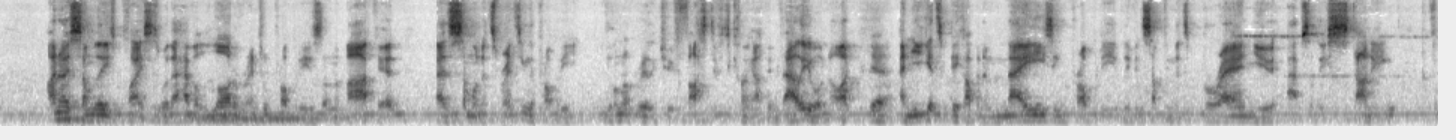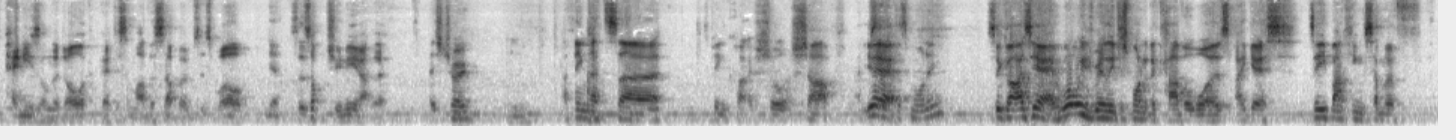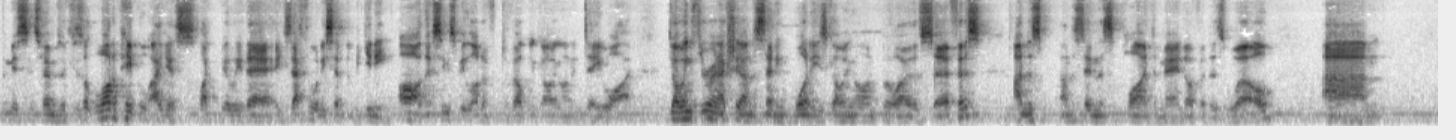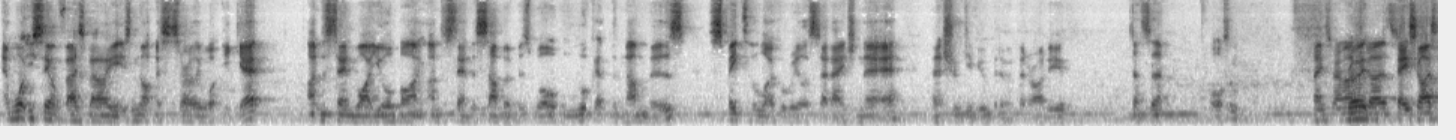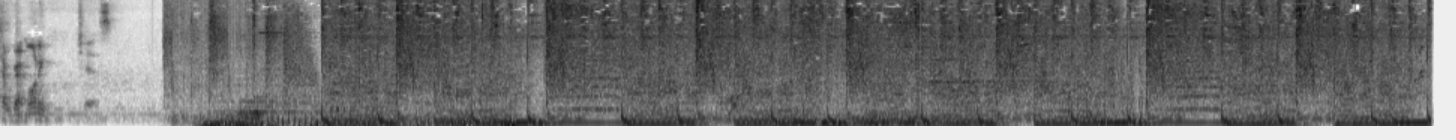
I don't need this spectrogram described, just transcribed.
I know some of these places where they have a lot of rental properties on the market. As someone that's renting the property, you're not really too fussed if it's going up in value or not. Yeah. And you get to pick up an amazing property, live in something that's brand new, absolutely stunning for pennies on the dollar compared to some other suburbs as well. Yeah. So there's opportunity out there. It's true. Mm. I think that's uh, been quite a short, sharp episode Yeah. this morning. So, guys, yeah, what we really just wanted to cover was, I guess, debunking some of the myths in terms of because a lot of people, I guess, like Billy there, exactly what he said at the beginning. Oh, there seems to be a lot of development going on in DY. Going through and actually understanding what is going on below the surface, under, understanding the supply and demand of it as well. Um, and what you see on face value is not necessarily what you get. Understand why you're buying, understand the suburb as well, look at the numbers, speak to the local real estate agent there, and it should give you a bit of a better idea. That's it. Awesome. Thanks very much, Brilliant. guys. Thanks, guys. Have a great morning. Cheers.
